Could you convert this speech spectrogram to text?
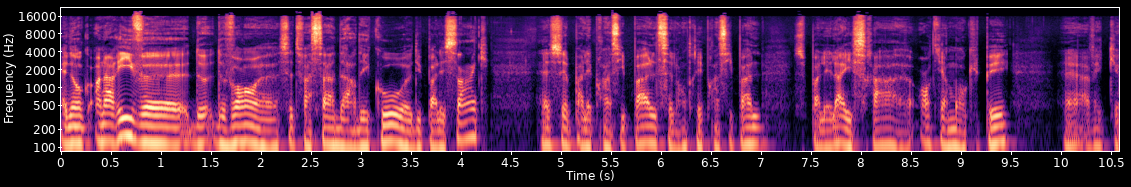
Et donc, on arrive euh, de- devant euh, cette façade art déco euh, du Palais 5. Euh, C'est le palais principal, c'est l'entrée principale. Ce palais-là, il sera entièrement occupé avec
